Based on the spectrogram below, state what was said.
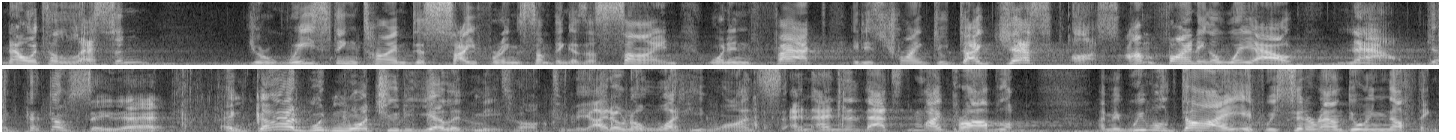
now it's a lesson. You're wasting time deciphering something as a sign when in fact it is trying to digest us. I'm finding a way out now. Yeah, don't say that. And God wouldn't want you to yell at me. Talk to me. I don't know what he wants, and, and that's my problem. I mean, we will die if we sit around doing nothing.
